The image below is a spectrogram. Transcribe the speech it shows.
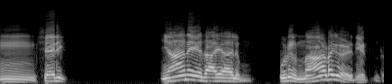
ഉം ശരി. ഞാൻ ഏതായാലും ഒരു നാടകം എഴുതിയിട്ടുണ്ട്.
